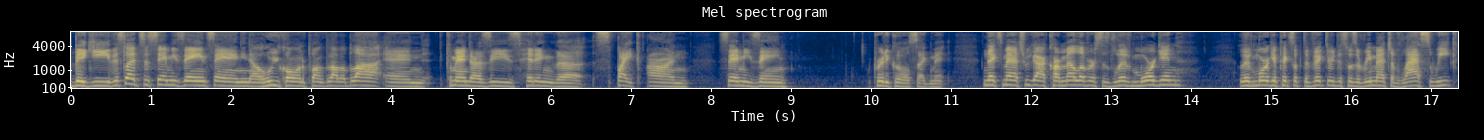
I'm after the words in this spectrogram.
Big E. This led to Sami Zayn saying, you know, who you calling a punk, blah, blah, blah. And Commander Azeez hitting the spike on Sami Zayn. Pretty cool segment. Next match, we got Carmella versus Liv Morgan. Liv Morgan picks up the victory. This was a rematch of last week.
